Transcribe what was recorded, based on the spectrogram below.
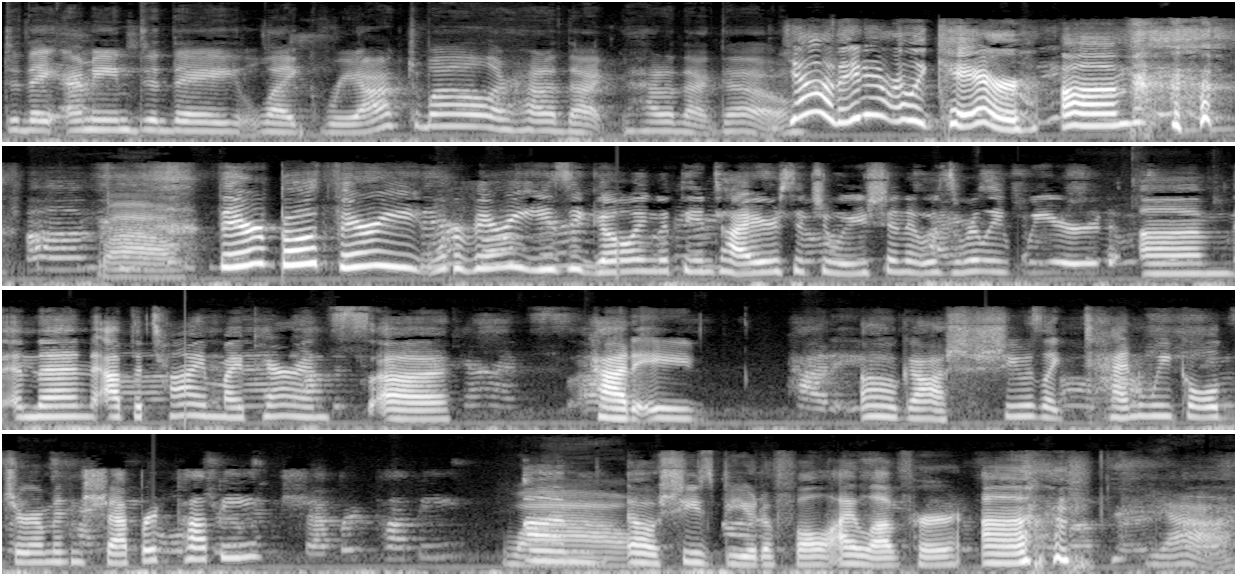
Did they? I mean, did they like react well, or how did that? How did that go? yeah, they didn't really care. Um, Wow. they're both very were very easygoing with the entire situation. It was really weird. Um, and then at the time, my parents uh, had a oh gosh, she was like ten week old German Shepherd puppy. Wow. Um, oh, she's beautiful. I love her. Um, Yeah.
